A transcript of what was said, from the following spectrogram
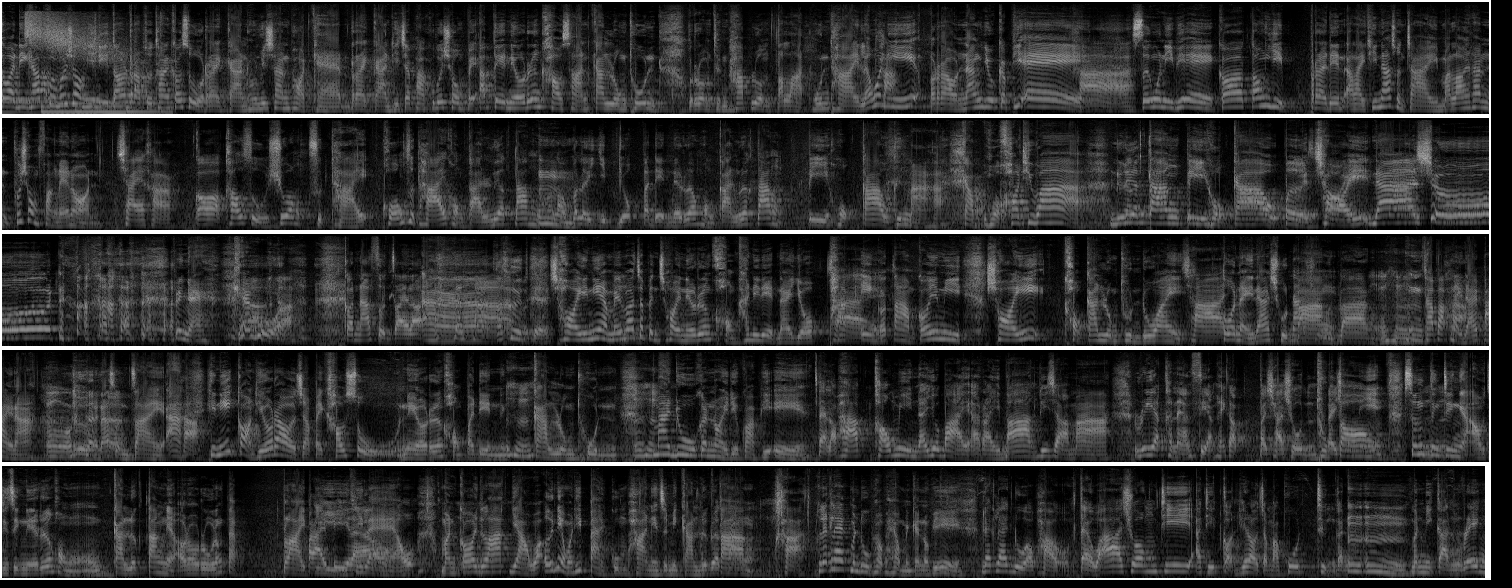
สวัสดีครับ คุณผู้ชมยินดีต้อนรับทุกท่านเข้าสู่รายการหุ้นวิชั่นพอดแคสต์รายการที่จะพาคุณผู้ชมไปอัปเดตในเรื่องข่าวสารการลงทุน รวมถึงภาพรวมตลาดหุ้นไทย แล้ววันนี้เรานั่งอยู่กับพี่เอค่ะซึ่งวันนี้พี่เอก็ต้องหยิบประเด็นอะไรที่น่าสนใจ มาเล่าให้ท่านผู้ชมฟังแน่นอน ใช่ค่ะ ก็เข้าสู่ช่วงสุดท้ายโค้งสุดท้ายของการเลือกตั้งอืเนาะมเราก็เลยหยิบยกประเด็นในเรื่องของการเลือกตั้งปี 69 ขึ้นมาค่ะ กับหัวข้อที่ว่า เลือกตั้งปี 69 เปิดช้อยหน้าชุด เป็นไง แค่หัว ก็น่าสนใจแล้วอ่าก็คือโเชอยเนี่ยไม่ว่าจะเป็นชอยในเรื่องของคนดิเดตนายกใช่พรรคเองก็ตามก็ยังมีชอยของการลงทุนด้วยใช่ตัวไหนน่าชุดน่าบ้างชูดบ้างอือหืออืมถ้าพรรคไหนได้ไปนะอืมเออน่าสนใจอะค่ะทีนี้ก่อนที่เราจะไปเข้าสู่ในเรื่องของประเด็นการลงทุน มาดูกันหน่อยดีกว่าพี่เอ แต่ละพักเขามีนโยบายอะไรบ้างที่จะมาเรียกคะแนนเสียงให้กับประชาชนถูกในช่ต้วองงนี้ซึ่งจริงๆอะเอาจริงๆในเรื่องของการเลือกตั้งเนี่ยเรารู้ตั้งแต่ปลายปลายปีปีแล้วที่แล้ว มันก็ลากยาวว่าเออเนี่ยวันที่ 8 กุมภาเนี่ยจะมีการเลือกตั้งค่ะ แรก ๆ มันดูแผ่วๆเหมือนกันเนาะพี่เอแรก ๆ ดูเอาเผาแต่ว่าช่วงที่อาทิตย์ก่อนที่เราจะมาพูดถึงกัน อืมอืมมันมีการเร่ง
